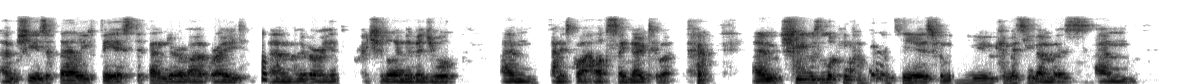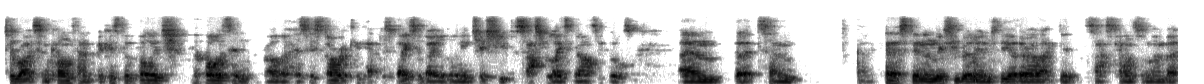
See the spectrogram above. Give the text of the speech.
Um, she is a fairly fierce defender of our grade um, and a very inspirational individual, um, and it's quite hard to say no to her. Um, she was looking for volunteers from the new committee members um, to write some content because the, the bulletin rather has historically kept a space available in each issue for SAS-related articles. Um, but um, Kirsten and Lucy Williams, the other elected SAS council member,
